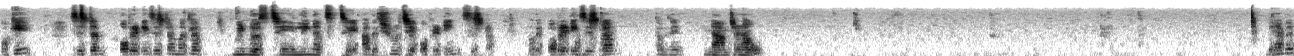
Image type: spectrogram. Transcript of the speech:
okay system operating system મતલબ વિન્ડોઝ છે લિનક્સ છે, આ બધું શું છે? ઓપરેટિંગ સિસ્ટમ હવે ઓપરેટિંગ સિસ્ટમ તમને નામ જણાવું. બરાબર?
